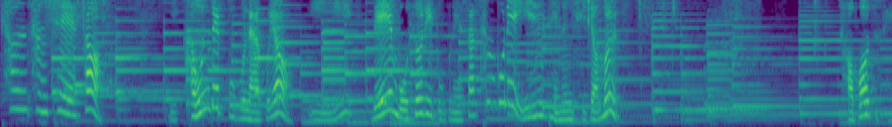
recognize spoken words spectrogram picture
편 상태에서 이 가운데 부분하고요. 이내 모서리 부분에서 3분의 1 되는 지점을 접어주세요.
